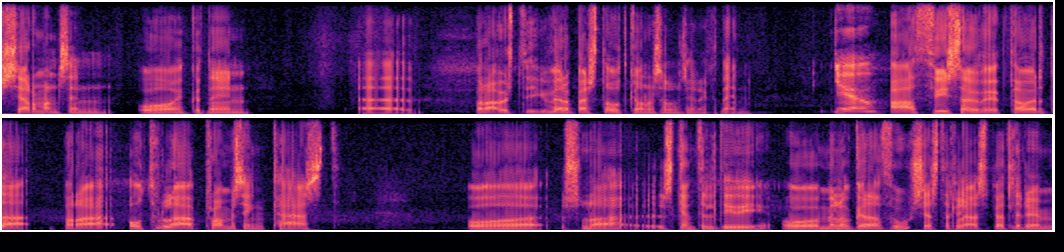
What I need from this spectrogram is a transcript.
sjarman sinn og einhvern veginn uh, bara veist, vera besta útgáðan af sjálfum sér veginn já, að því sögðu þá er þetta bara ótrúlega promising cast og svona skemmtilegt í því og mér langar að þú sérstaklega spjallir um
